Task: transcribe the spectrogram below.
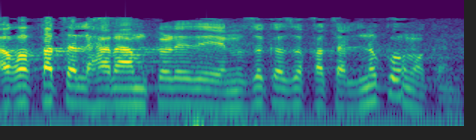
هغه قتل حرام کړی دی نو ځکه زه قتل نکوم کنه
